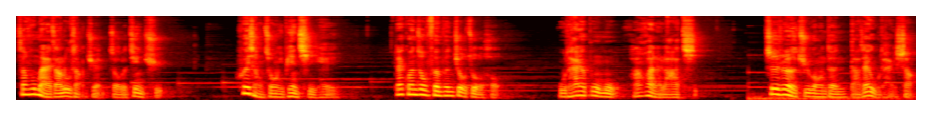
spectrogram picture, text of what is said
丈夫买了张入场券，走了进去。会场中一片漆黑，待观众纷纷就座后，舞台的布幕缓缓地拉起，炙热的聚光灯打在舞台上，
